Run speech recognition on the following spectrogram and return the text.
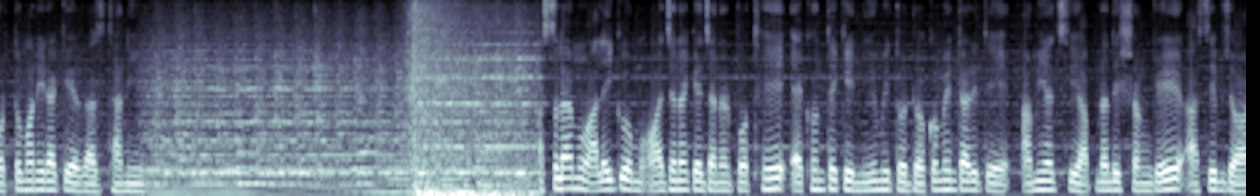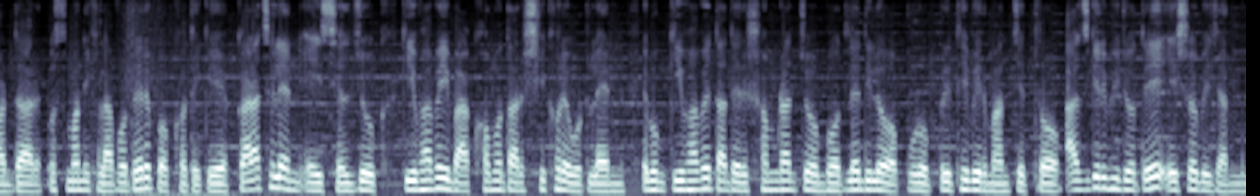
বর্তমান ইরাকের রাজধানী। আসসালামু আলাইকুম অজানাকে জানার পথে এখন থেকে নিয়মিত ডকুমেন্টারিতে আমি আছি আপনাদের সঙ্গে আসিফ জওয়ারদার ওসমানী খেলাফতের পক্ষ থেকে। কারা ছিলেন এই সেলজুক? কিভাবেই বা ক্ষমতার শিখরে উঠলেন এবং কীভাবে তাদের সাম্রাজ্য বদলে দিল পুরো পৃথিবীর মানচিত্র? আজকের ভিডিওতে এসবই জানব।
